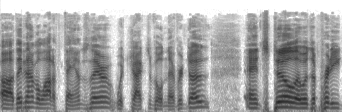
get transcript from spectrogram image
uh, they didn't have a lot of fans there, which Jacksonville never does, and still it was a pretty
